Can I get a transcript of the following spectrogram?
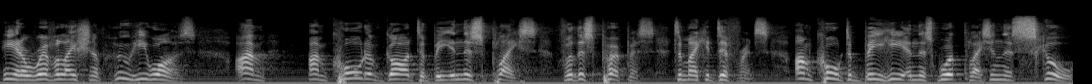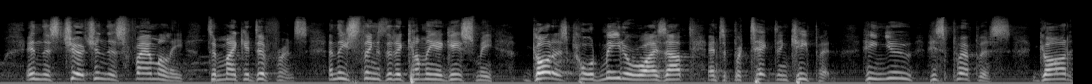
He had a revelation of who he was. I'm, I'm called of God to be in this place for this purpose, to make a difference. I'm called to be here in this workplace, in this school, in this church, in this family to make a difference. And these things that are coming against me, God has called me to rise up and to protect and keep it. He knew his purpose. God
